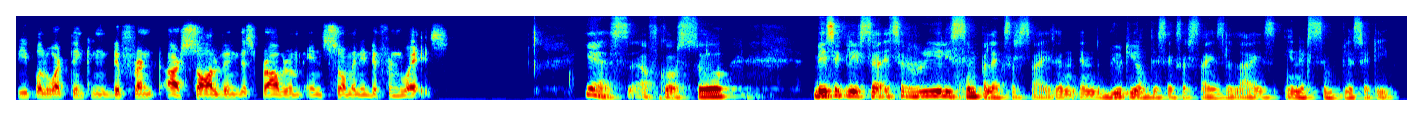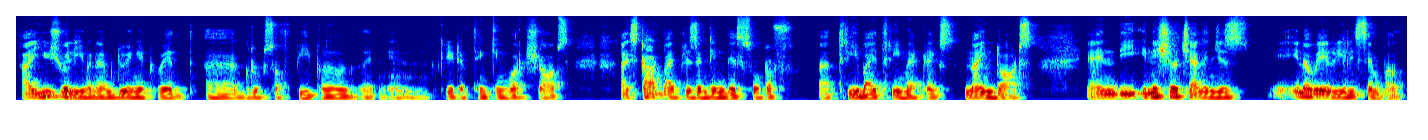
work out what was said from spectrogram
people who are thinking different are solving this problem in so many different ways yes of course so basically it's a it's a really simple exercise and, and the beauty of this exercise lies in its simplicity i usually when i'm doing it with uh, groups of people in, in, creative thinking workshops i start by presenting this sort of uh, three by three matrix nine dots and the initial challenge is in a way really simple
